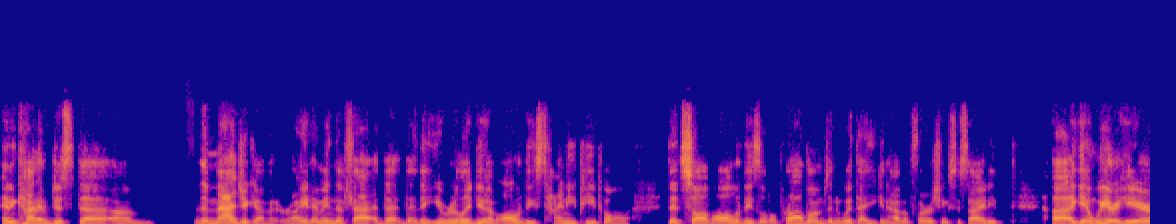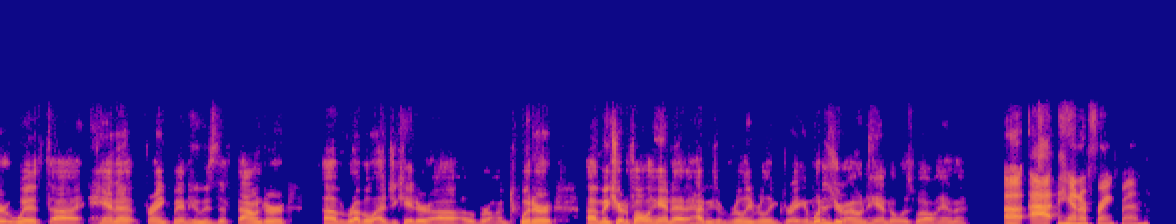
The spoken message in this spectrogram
and kind of just the um, the magic of it, right? I mean, the fact that, that that you really do have all of these tiny people that solve all of these little problems, and with that, you can have a flourishing society. Uh, again, we are here with uh, Hannah Frankman, who is the founder of Rebel Educator uh, over on Twitter. Uh, make sure to follow Hannah, having some really, really great. And what is your own handle as well, Hannah? Uh, at Hannah Frankman.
